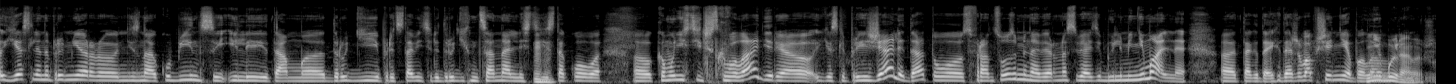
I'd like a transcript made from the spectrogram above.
Если, например, э, не знаю, кубинцы или там э, другие представители других национальностей Мгм. из такого э, коммунистического лагеря, э, если приезжали, да, то с французами, наверное, связи были минимальные э, тогда. Их даже вообще не было. Не было вообще.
